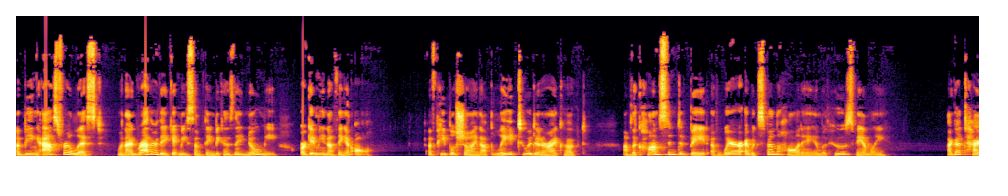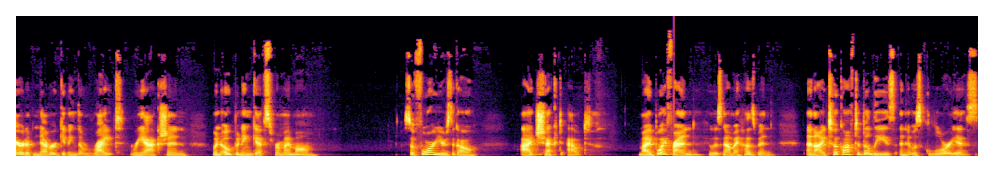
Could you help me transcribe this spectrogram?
of being asked for a list when I'd rather they get me something because they know me or get me nothing at all of people showing up late to a dinner I cooked, of the constant debate of where I would spend the holiday and with whose family. I got tired of never giving the right reaction when opening gifts from my mom. So, four years ago, I checked out. My boyfriend, who is now my husband, and I took off to Belize, and it was glorious.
